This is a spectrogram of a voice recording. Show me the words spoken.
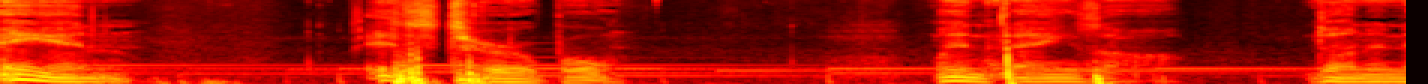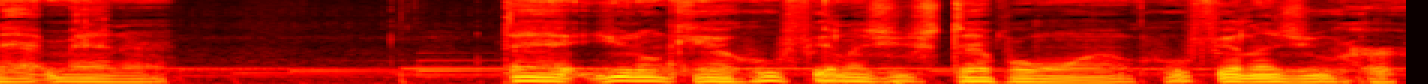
And it's terrible when things are done in that manner that you don't care who feelings you step on, who feelings you hurt,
